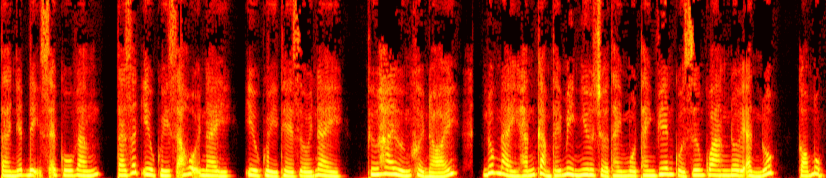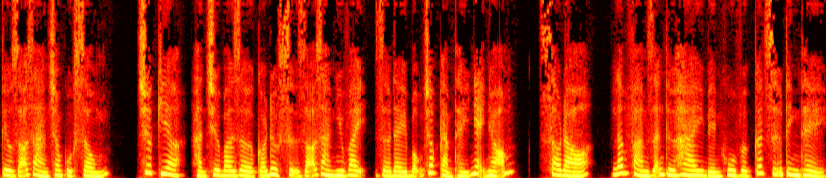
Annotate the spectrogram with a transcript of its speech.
Ta nhất định sẽ cố gắng, ta rất yêu quý xã hội này, yêu quý thế giới này. Thứ hai hướng khởi nói, lúc này hắn cảm thấy mình như trở thành một thành viên của Dương Quang nơi ẩn núp, có mục tiêu rõ ràng trong cuộc sống. Trước kia, hắn chưa bao giờ có được sự rõ ràng như vậy, giờ đây bỗng chốc cảm thấy nhẹ nhõm. Sau đó, Lâm Phàm dẫn thứ hai đến khu vực cất giữ tinh thể,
